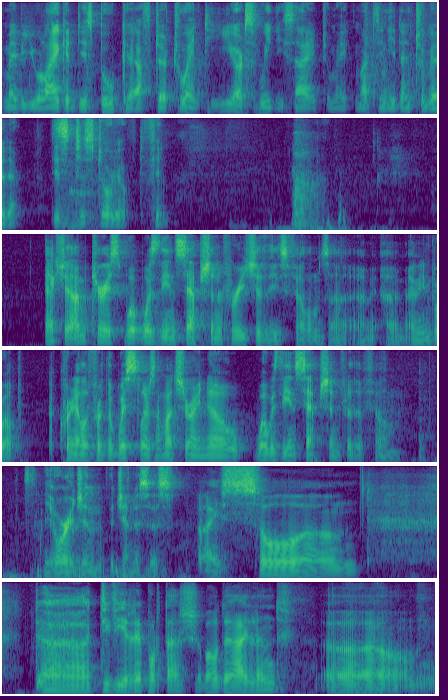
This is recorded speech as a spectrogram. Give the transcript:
maybe you like this book. After 20 years, we decide to make Martin Eden together. This is the story of the film. Actually, I'm curious. What was the inception for each of these films? Uh, I, I mean, well, Corneliu, for the Whistlers, I'm not sure I know. What was the inception for the film? The origin, the genesis. I saw um, a TV reportage about the island. Um,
